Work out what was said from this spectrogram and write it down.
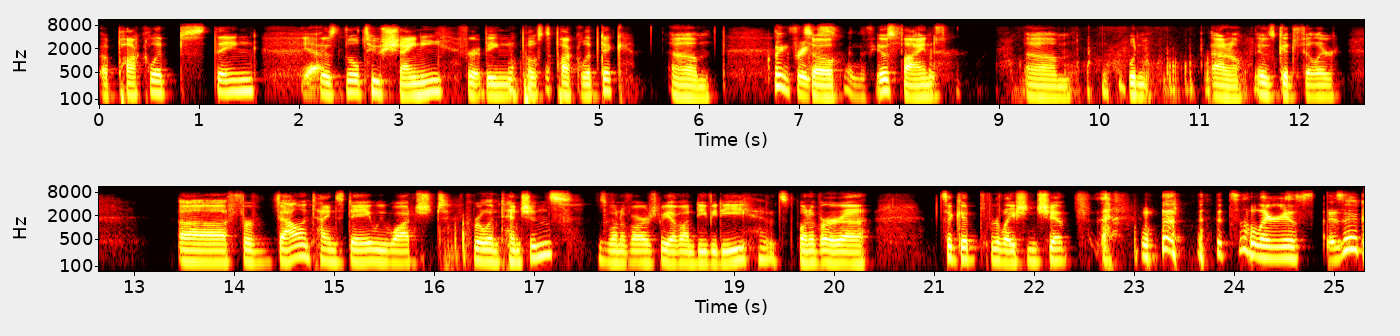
apocalypse thing. Yeah. It was a little too shiny for it being post-apocalyptic. Um, Clean freaks. So, in the it was fine. Um, wouldn't I don't know. It was good filler. Uh, for Valentine's Day, we watched Cruel Intentions. Is one of ours we have on DVD. It's one of our. Uh, it's a good relationship. it's hilarious. Is it?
